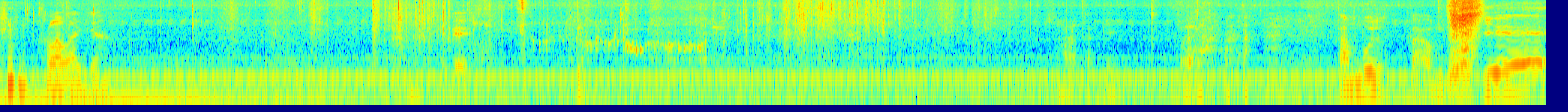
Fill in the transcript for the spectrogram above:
selalu aja Oke. Mantap sih. Tambul. Tambos ye.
